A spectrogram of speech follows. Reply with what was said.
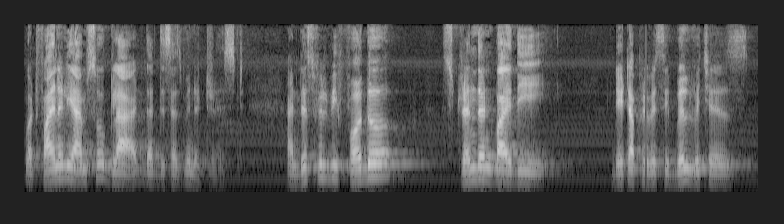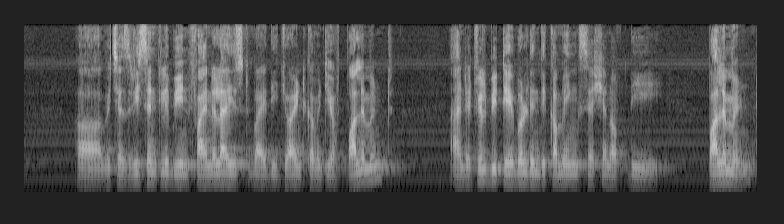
but finally I'm so glad that this has been addressed. And this will be further strengthened by the data privacy bill, which is uh, which has recently been finalized by the Joint Committee of Parliament, and it will be tabled in the coming session of the Parliament.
